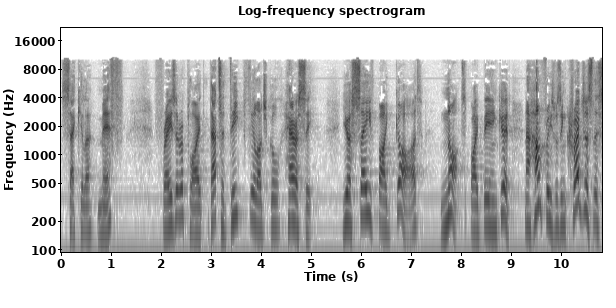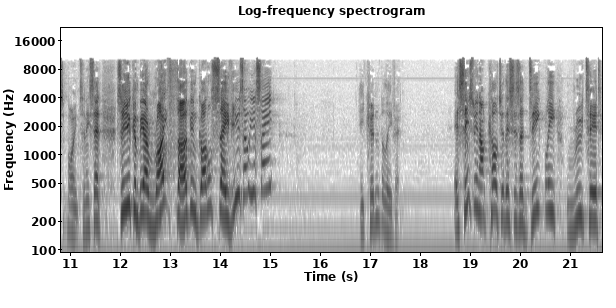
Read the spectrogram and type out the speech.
secular myth. Fraser replied, That's a deep theological heresy. You're saved by God, not by being good. Now, Humphrys was incredulous at this point, and he said, So you can be a right thug and God will save you? Is that what you're saying? He couldn't believe it. It seems to be in our culture this is a deeply rooted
